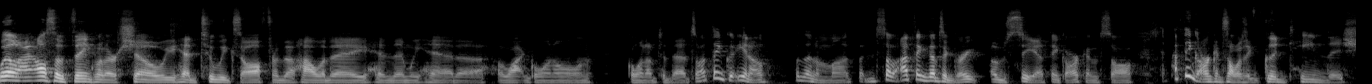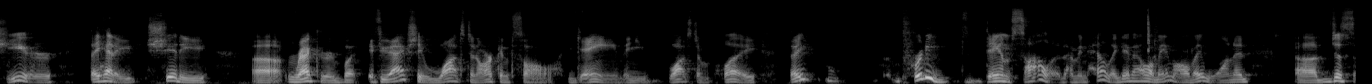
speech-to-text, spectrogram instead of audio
Well, I also think with our show, we had two weeks off for the holiday, and then we had uh, a lot going on going up to that. So I think you know within a month. But so I think that's a great OC. I think Arkansas. I think Arkansas was a good team this year. They had a shitty uh, record, but if you actually watched an Arkansas game and you watched them play, they pretty damn solid. I mean, hell, they gave Alabama all they wanted. Uh, just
